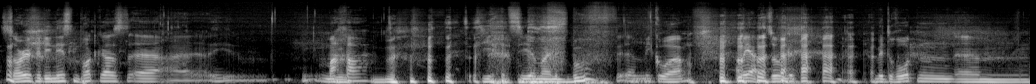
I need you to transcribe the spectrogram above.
Sorry für die nächsten Podcast-Macher, äh, Macher, die jetzt hier meine Booth-Mikro haben. Aber ja, so mit, mit roten ähm,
